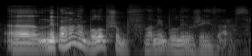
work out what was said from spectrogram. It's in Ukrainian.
е, непогано було б, щоб вони були вже і зараз.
